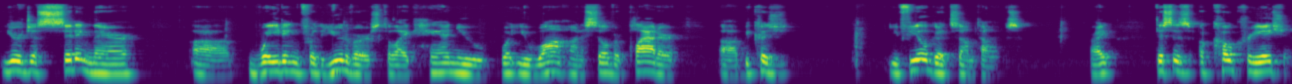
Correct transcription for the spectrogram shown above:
you're just sitting there uh, waiting for the universe to like hand you what you want on a silver platter uh, because you feel good sometimes, right? This is a co-creation.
